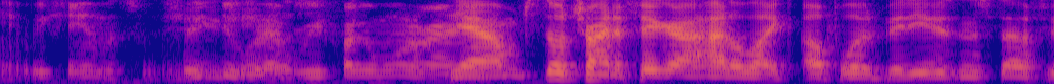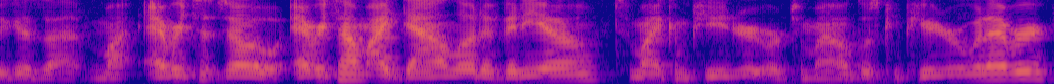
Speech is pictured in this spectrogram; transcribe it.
Yeah, we shameless. Sure we you do whatever we fucking want around Yeah, here. I'm still trying to figure out how to like upload videos and stuff because I, my every time so every time I download a video to my computer or to my uncle's computer or whatever,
